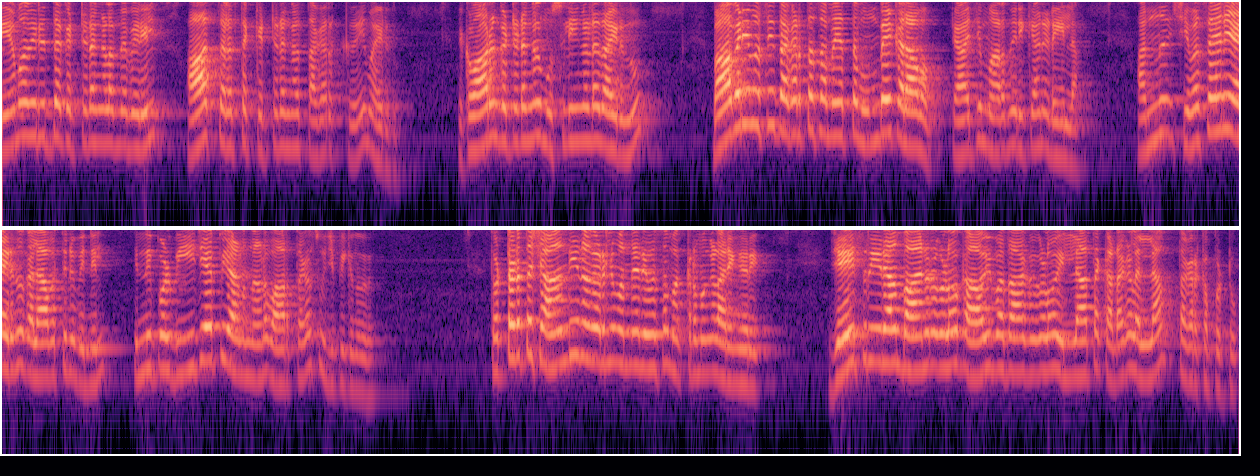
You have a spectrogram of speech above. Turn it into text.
നിയമവിരുദ്ധ കെട്ടിടങ്ങൾ എന്ന പേരിൽ ആ സ്ഥലത്തെ കെട്ടിടങ്ങൾ തകർക്കുകയുമായിരുന്നു. മിക്കവാറും കെട്ടിടങ്ങൾ മുസ്ലിങ്ങളുടേതായിരുന്നു. ബാബരി മസ്ജിദ് തകർത്ത സമയത്ത് മുംബൈ കലാപം രാജ്യം മറന്നിരിക്കാനിടയില്ല. അന്ന് ശിവസേനയായിരുന്നു കലാപത്തിനു പിന്നിൽ. ഇന്നിപ്പോൾ ബി ജെ പി ആണെന്നാണ് വാർത്തകൾ സൂചിപ്പിക്കുന്നത്. തൊട്ടടുത്ത ശാന്തി നഗറിലും അന്നേ ദിവസം അക്രമങ്ങൾ അരങ്ങേറി. ജയ് ശ്രീറാം ബാനറുകളോ കാവ്യ പതാകകളോ ഇല്ലാത്ത കടകളെല്ലാം തകർക്കപ്പെട്ടു.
